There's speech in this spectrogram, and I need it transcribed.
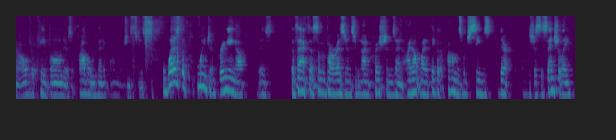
are older people, and there's a problem with medical emergencies. What is the point of bringing up this? The fact that some of our residents are non-Christians, and I don't want to think of the problems, which seems they're just essentially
